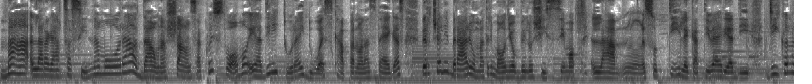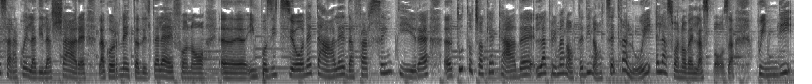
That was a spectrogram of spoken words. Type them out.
Ma la ragazza si innamora, dà una chance a quest'uomo e addirittura i due scappano a Las Vegas per celebrare un matrimonio velocissimo. La mh, mm, sottile cattiveria di Deacon sarà quella di lasciare la cornetta del telefono eh, in posizione tale da far sentire eh, tutto ciò che accade la prima notte di nozze tra lui e la sua novella sposa. Quindi quindi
